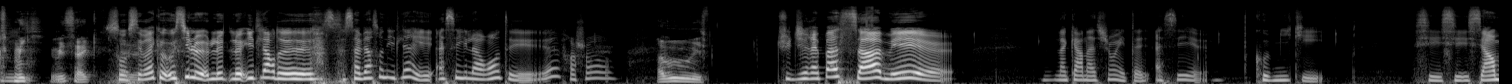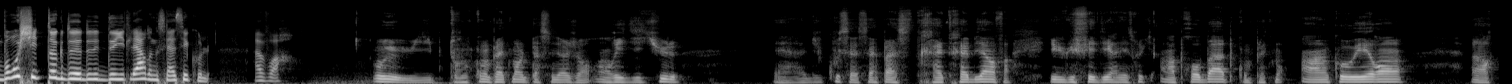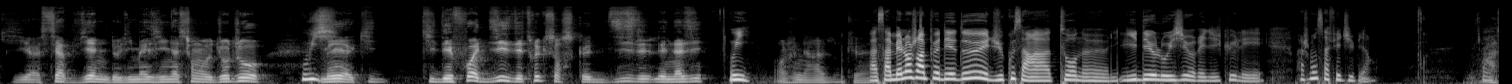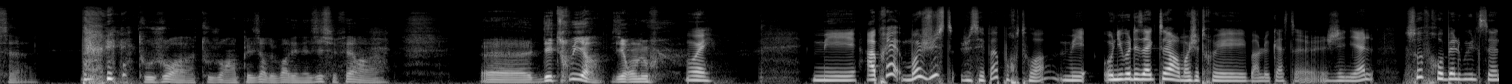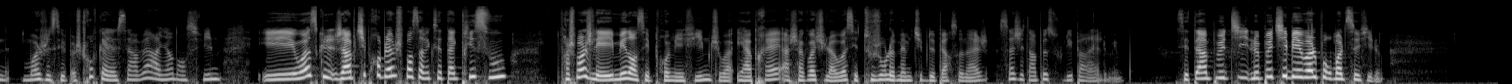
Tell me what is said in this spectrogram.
oui, oui, c'est vrai. que- so- C'est vrai que aussi le, le- le Hitler de. Sa version d'Hitler est assez hilarante et. franchement. Ah oui, oui, oui. Tu dirais pas ça, mais. euh, L'incarnation est assez comique et. C'est- un bon shit talk de, de- de Hitler, donc c'est assez cool. À voir. Oui, oui, il tourne complètement le personnage en, en ridicule. Et, euh, du coup, ça, ça passe très très bien. Enfin, il lui fait dire des trucs improbables, complètement incohérents, alors qui euh, certes viennent de l'imagination de Jojo, Oui. mais euh, qui, qui des fois disent des trucs sur ce que disent les, les nazis Oui. En général. Donc, euh, Bah, ça mélange un peu des deux et du coup, ça tourne euh, l'idéologie au ridicule et franchement, ça fait du bien. Ça- ah, ça- toujours, euh, toujours un plaisir de voir des nazis se faire euh, détruire, dirons-nous. Ouais. Mais après, moi juste, je sais pas pour toi, mais au niveau des acteurs, moi j'ai trouvé ben, le cast euh, génial, sauf Rebel Wilson. Moi je sais pas, je trouve qu'elle servait à rien dans ce film. Et moi, ce que j'ai un petit problème, je pense, avec cette actrice où, franchement, je l'ai aimée dans ses premiers films, tu vois. Et après, à chaque fois tu la vois, c'est toujours le même type de personnage. Ça, j'étais un peu saoulée par elle, mais bon. C'était un petit, le petit bémol pour moi de ce film.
